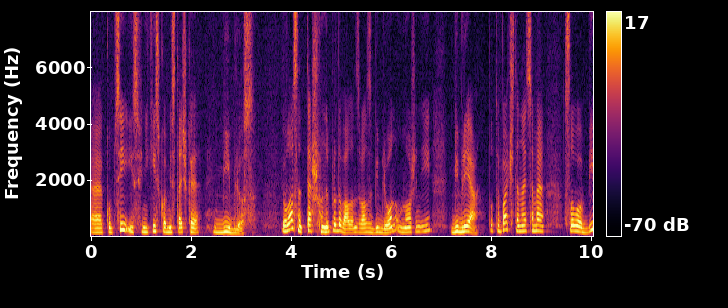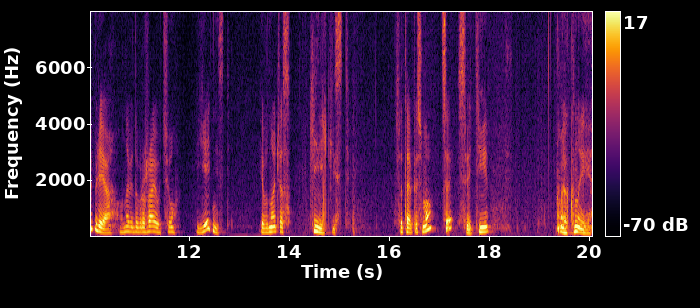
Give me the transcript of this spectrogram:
е, купці із фінікійського містечка Бібліос. І, власне, те, що вони продавали, називалось бібліон у множенні біблія. Тобто, бачите, навіть саме слово Біблія, воно відображає цю єдність і водночас кількість. Святе письмо це святі е, книги.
